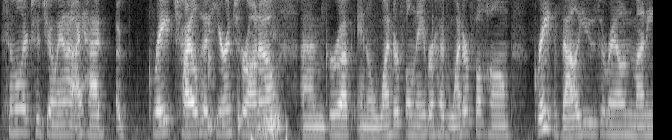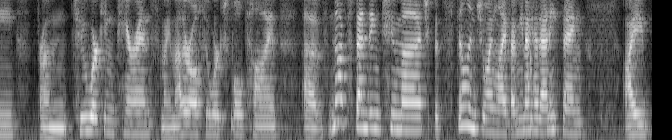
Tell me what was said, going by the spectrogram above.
similar to Joanna, I had a great childhood here in Toronto. Um, grew up in a wonderful neighborhood, wonderful home, great values around money from two working parents. My mother also worked full time, of not spending too much, but still enjoying life. I mean, I had anything. I,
